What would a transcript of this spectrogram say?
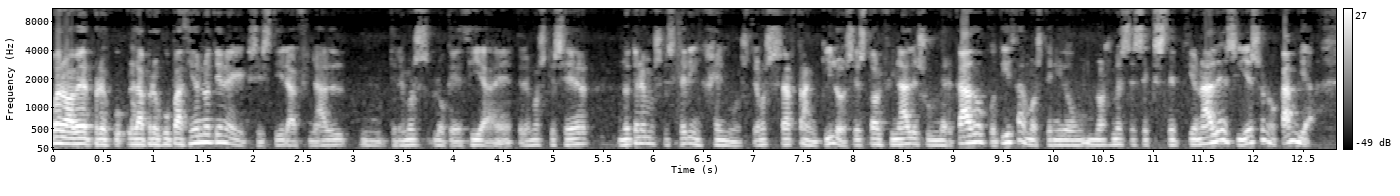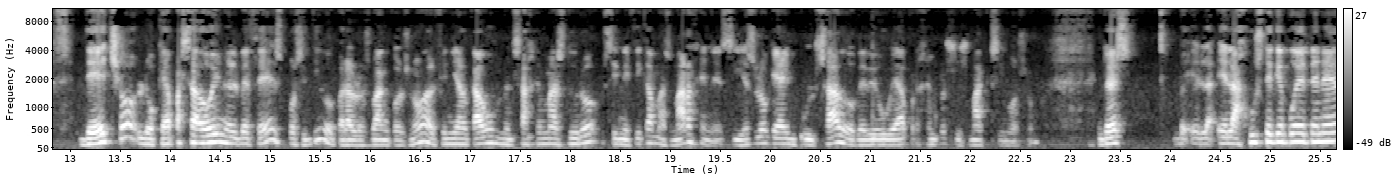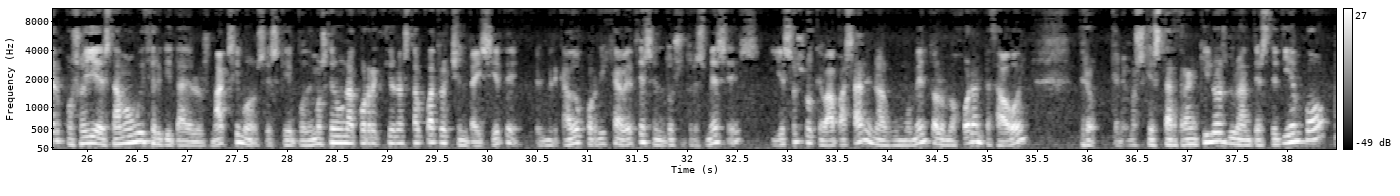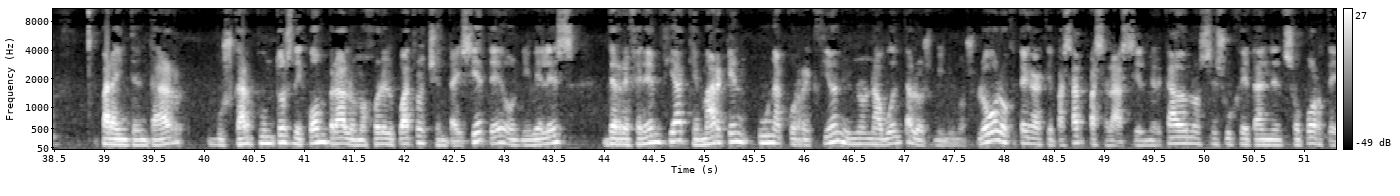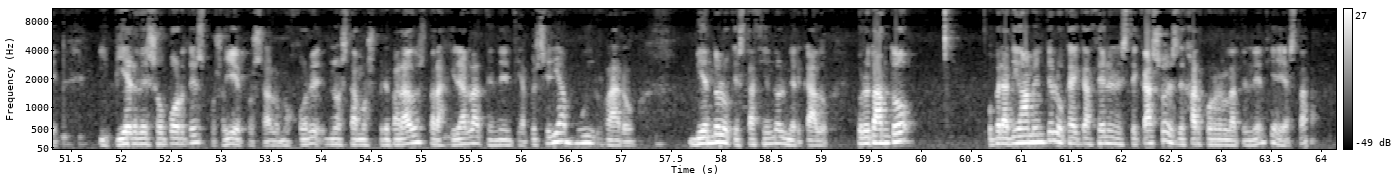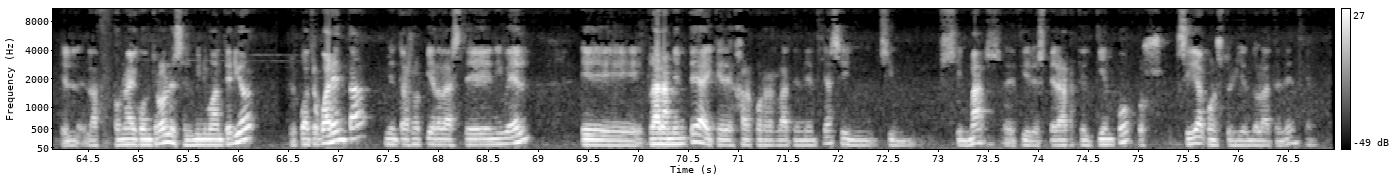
Bueno, a ver, la preocupación no tiene que existir. Al final mm, tenemos lo que decía, ¿eh? tenemos que ser, no tenemos que ser ingenuos, tenemos que estar tranquilos. Esto al final es un mercado, cotiza, hemos tenido unos meses excepcionales y eso no cambia. De hecho, lo que ha pasado hoy en el BCE es positivo para los bancos, ¿no? Al fin y al cabo, un mensaje más duro significa más márgenes y es lo que ha impulsado BBVA, por ejemplo, sus máximos, ¿no? Entonces, el, ajuste que puede tener, pues oye, estamos muy cerquita de los máximos. Es que podemos tener una corrección hasta el 4,87. El mercado corrige a veces en dos o tres meses y eso es lo que va a pasar en algún momento. A lo mejor ha empezado hoy, pero tenemos que estar tranquilos durante este tiempo para intentar buscar puntos de compra, a lo mejor el 4,87 o niveles de referencia que marquen una corrección y no una vuelta a los mínimos. Luego lo que tenga que pasar, pasará. Si el mercado no se sujeta en el soporte y pierde soportes, pues oye, pues a lo mejor no estamos preparados para girar la tendencia. Pero sería muy raro viendo lo que está haciendo el mercado. Por lo tanto, operativamente lo que hay que hacer en este caso es dejar correr la tendencia y ya está. la zona de control es el mínimo anterior, el 440, mientras no pierda este nivel, eh, claramente hay que dejar correr la tendencia sin, sin sin más, es decir, esperar que el tiempo pues siga construyendo la tendencia.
